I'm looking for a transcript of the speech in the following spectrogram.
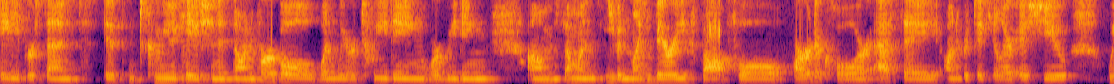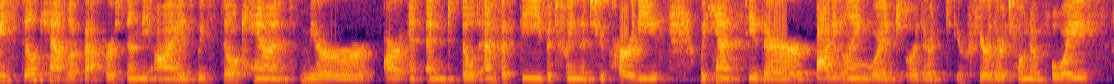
80% if communication is nonverbal when we are tweeting or reading um, someone's even like very thoughtful article or essay on a particular issue we still can't look that person in the eyes we still can't mirror our and build empathy between the two parties we can't see their body language or their hear their tone of voice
